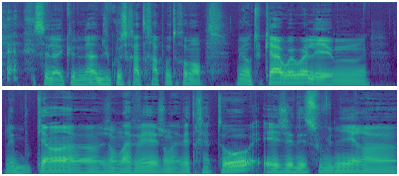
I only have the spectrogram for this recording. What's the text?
Ces lacunes-là, du coup, se rattrapent autrement. Mais en tout cas, ouais, ouais, les, les bouquins, euh, j'en avais, j'en avais très tôt. Et j'ai des souvenirs euh,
